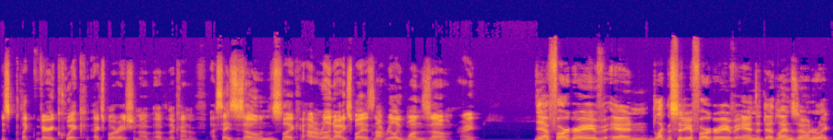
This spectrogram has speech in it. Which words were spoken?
this like very quick exploration of, of the kind of I say zones. Like I don't really know how to explain it. It's not really one zone, right? Yeah, Fargrave and like the city of Fargrave and the Deadlands zone are like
